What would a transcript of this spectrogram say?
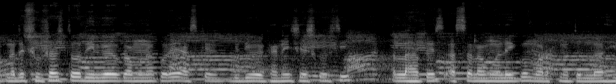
আপনাদের সুস্বাস্থ্য ও দীর্ঘায়ু কামনা করে আজকের ভিডিও এখানেই শেষ করছি। আল্লাহ হাফেজ। আসসালামু আলাইকুম রহমতুল্লাহি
